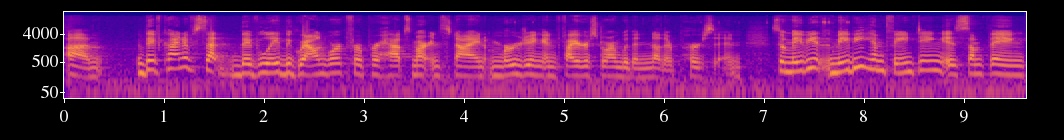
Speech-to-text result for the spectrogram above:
um, they've kind of set, they've laid the groundwork for perhaps Martin Stein merging in Firestorm with another person. So maybe maybe him fainting is something.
